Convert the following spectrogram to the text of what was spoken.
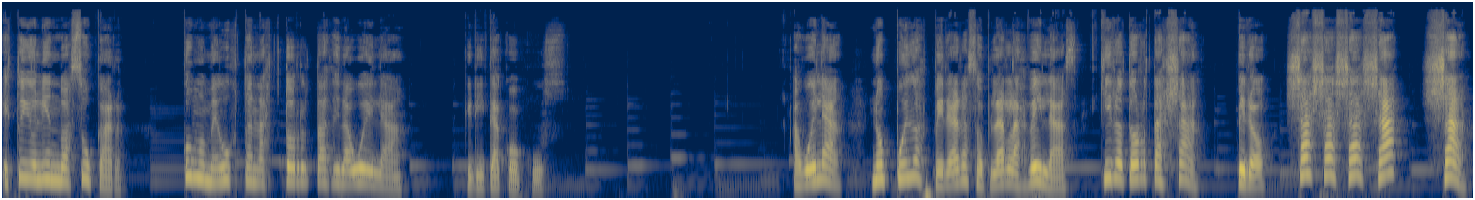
estoy oliendo azúcar. ¿Cómo me gustan las tortas de la abuela? grita Cocus. Abuela, no puedo esperar a soplar las velas. Quiero tortas ya. Pero ya, ya, ya, ya, ya.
